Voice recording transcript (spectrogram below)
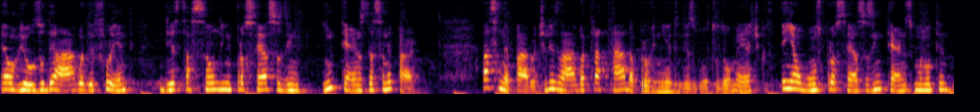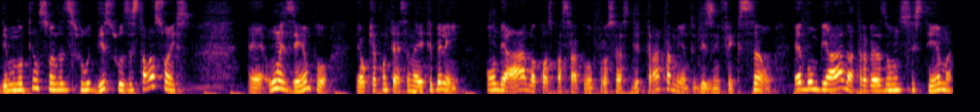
é o reuso de água do efluente de estação em processos internos da Sanepar. A Sanepar utiliza água tratada proveniente de esgotos domésticos em alguns processos internos de manutenção de suas instalações. É, um exemplo é o que acontece na ET Belém, onde a água, após passar pelo processo de tratamento e desinfecção, é bombeada através de um sistema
